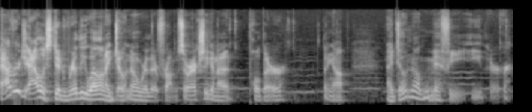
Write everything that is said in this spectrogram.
Average Alex did really well, and I don't know where they're from, so we're actually gonna pull their thing up. I don't know Miffy either.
